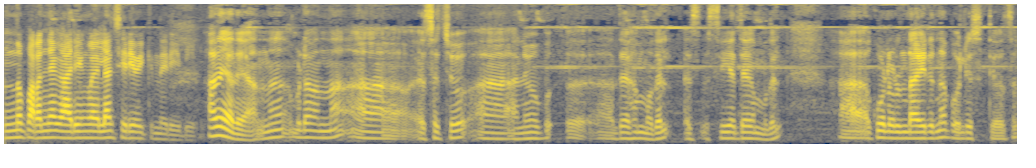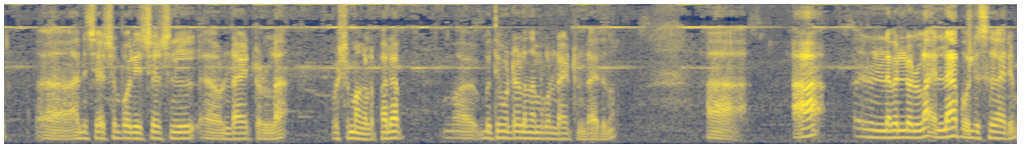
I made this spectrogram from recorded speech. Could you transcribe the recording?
അന്ന് പറഞ്ഞ കാര്യങ്ങളെല്ലാം ശരിവെക്കുന്ന രീതി അതെ അതെ. അന്ന് ഇവിടെ വന്ന എസ് എച്ച് ഒ അനൂപ് അദ്ദേഹം മുതൽ സി അദ്ദേഹം മുതൽ കൂടെ ഉണ്ടായിരുന്ന പോലീസ് ഉദ്യോഗസ്ഥർ അതിനുശേഷം പോലീസ് സ്റ്റേഷനിൽ ഉണ്ടായിട്ടുള്ള വിഷമങ്ങൾ പല ബുദ്ധിമുട്ടുകൾ ബുദ്ധിമുട്ടുകളും നമുക്കുണ്ടായിട്ടുണ്ടായിരുന്നു ആ ലെവലിലുള്ള എല്ലാ പോലീസുകാരും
